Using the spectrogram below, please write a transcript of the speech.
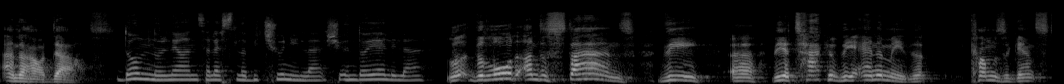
and our doubts. Domnul ne-a înțeles slăbiciunile și îndoielile. L- The Lord understands the, uh, the attack of the enemy that comes against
